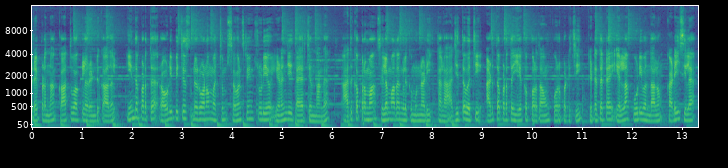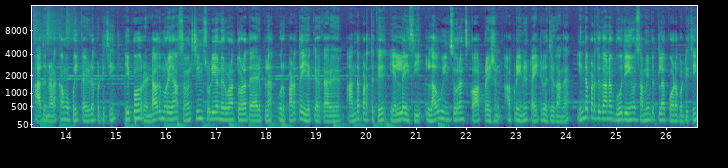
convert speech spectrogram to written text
திரைப்படம் தான் காத்துவாக்கில் ரெண்டு காதல். இந்த படத்தை ரவுடி பிக்சர்ஸ் நிறுவனம் மற்றும் செவன் ஸ்க்ரீன் ஸ்டுடியோ இணைஞ்சி தயாரிச்சிருந்தாங்க. அதுக்கப்புறமா சில மாதங்களுக்கு முன்னாடி தலை அஜித்தை வச்சு அடுத்த படத்தை இயக்க போகிறதாகவும் கூறப்பட்டுச்சு. கிட்டத்தட்ட எல்லாம் கூடி வந்தாலும் கடைசியில் அது நடக்காமல் போய் கைவிடப்பட்டுச்சு. இப்போ ரெண்டாவது முறையாக செவன் ஸ்க்ரீன் ஸ்டுடியோ நிறுவனத்தோட தயாரிப்பில் ஒரு படத்தை இயக்க இருக்காரு. அந்த படத்துக்கு எல்ஐசி லவ் இன்சூரன்ஸ் கார்ப்பரேஷன் அப்படின்னு டைட்டில் வச்சிருக்காங்க. இந்த படத்துக்கான பூஜையும் சமீபத்தில் போடப்பட்டுச்சு.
